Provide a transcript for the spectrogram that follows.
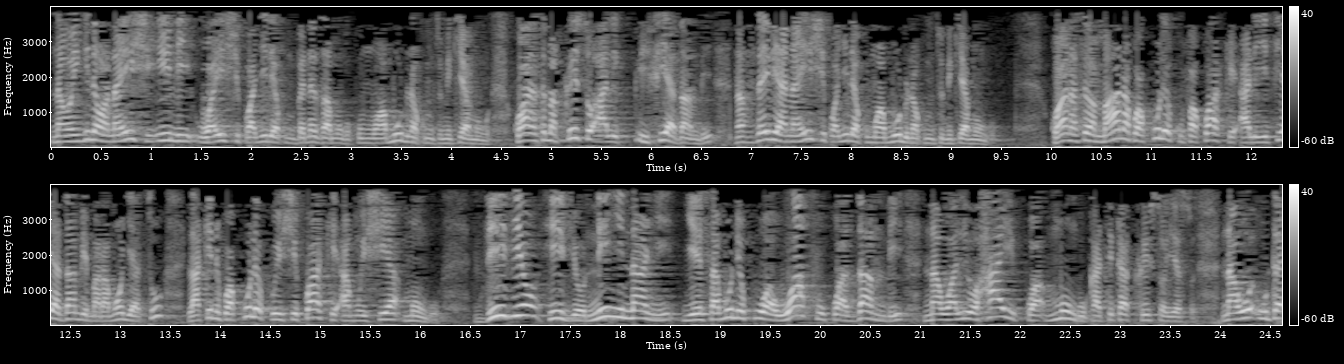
na wengine wanaishi ili waishi kwa ajili ya kumpendeza mungu kumwabudu na kumtumikia mungu. Kwa anasema kristo aliifia dhambi na sasa hivi anaishi kwa ajili ya kumwabudu na kumtumikia mungu kwa hiyo anasema maana kwa kule kufa kwake aliifia dhambi mara moja tu lakini kwa kule kuishi kwake amwishia mungu. Vivyo hivyo ninyi nanyi jihesabuni kuwa wafu kwa dhambi na walio hai kwa mungu katika kristo yesu. Na uta,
